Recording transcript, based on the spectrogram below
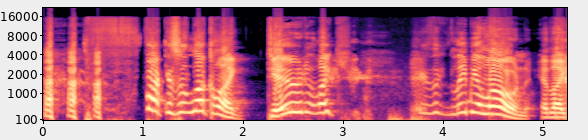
"Fuck does it look like, dude?" Like leave me alone. And like,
